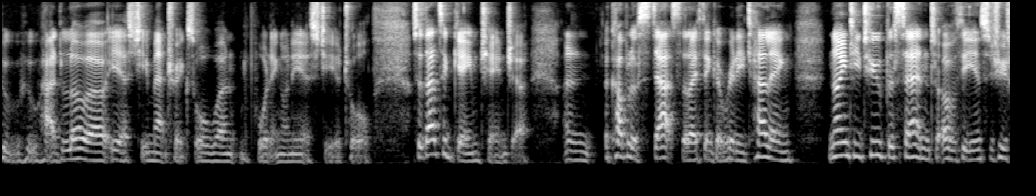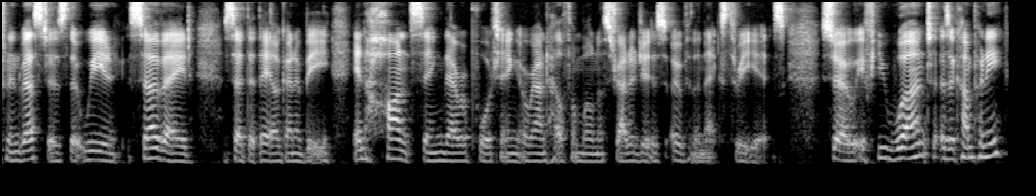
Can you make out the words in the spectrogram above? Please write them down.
who, who had lower ESG metrics or weren't reporting on ESG at all. So that's a game changer. And a couple of stats that I think are really telling 92% of the institutions institutional investors that we surveyed said that they are going to be enhancing their reporting around health and wellness strategies over the next three years. So if you weren't as a company,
